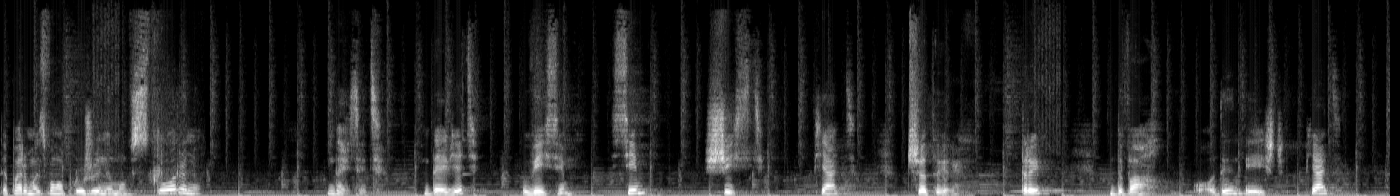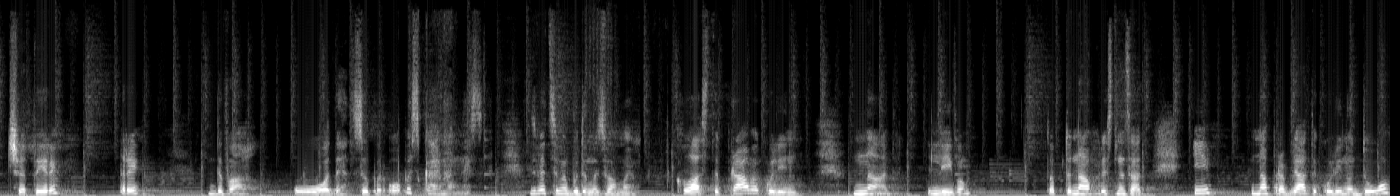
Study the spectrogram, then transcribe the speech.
Тепер ми з вами пружинимо в сторону. 10, 9, 8, 7, 6, 5, 4, 3, 2, 1 і ще 5, 4, 3, 2, 1. Супер. Опускаємо вниз. Звідси ми будемо з вами класти праве коліно над лівим, тобто навхрест назад, і направляти коліно до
